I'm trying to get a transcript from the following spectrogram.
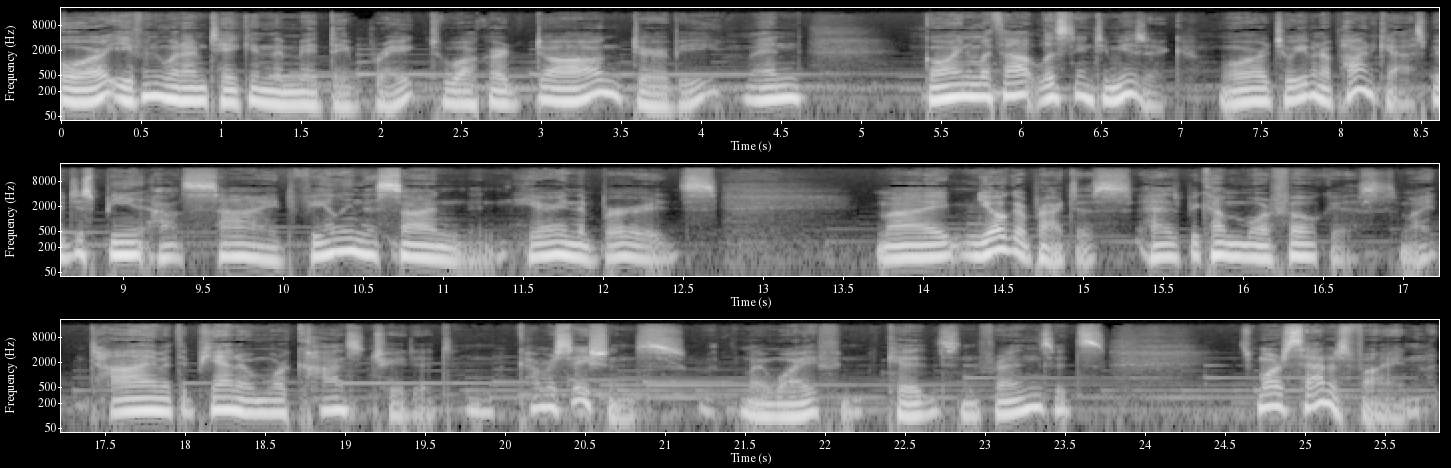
Or even when I'm taking the midday break to walk our dog, Derby, and going without listening to music or to even a podcast, but just being outside, feeling the sun and hearing the birds my yoga practice has become more focused, my time at the piano more concentrated, and conversations with my wife and kids and friends, it's it's more satisfying.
